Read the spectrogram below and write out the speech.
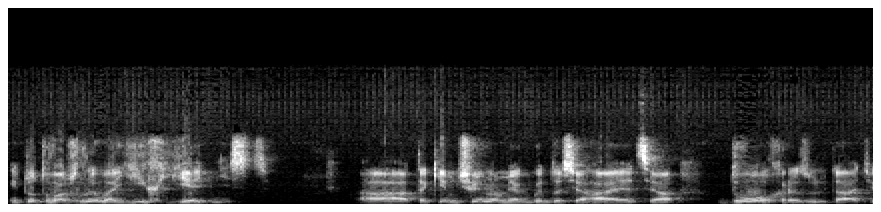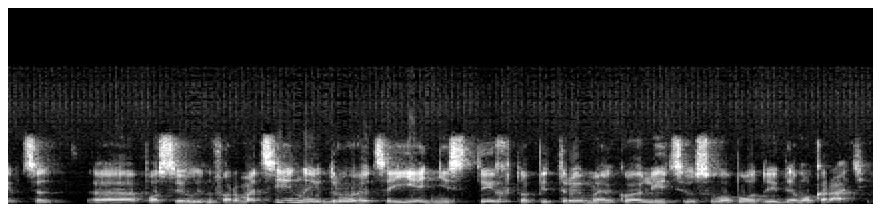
і тут важлива їх єдність. А таким чином, якби досягається двох результатів: це е, посил інформаційний, друге це єдність тих, хто підтримує коаліцію свободи і демократії.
